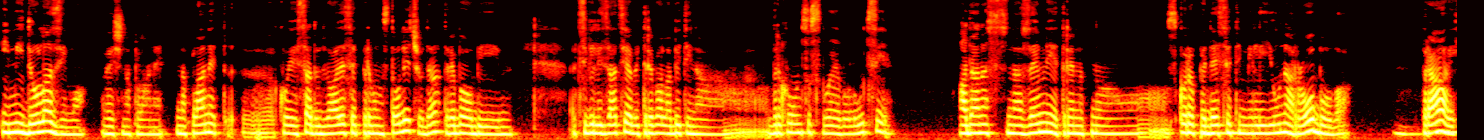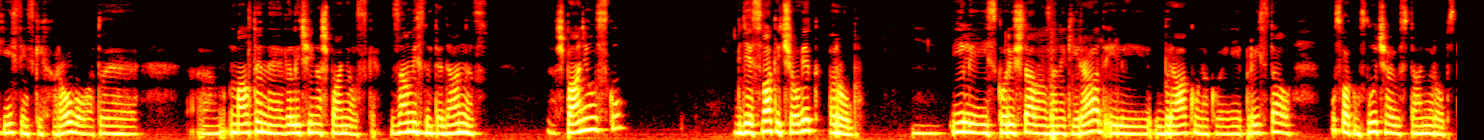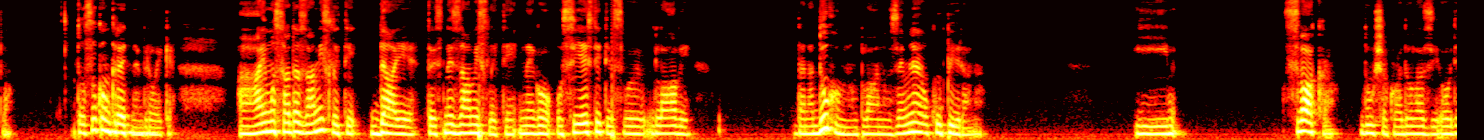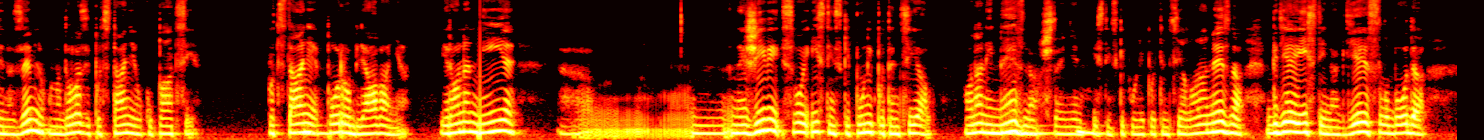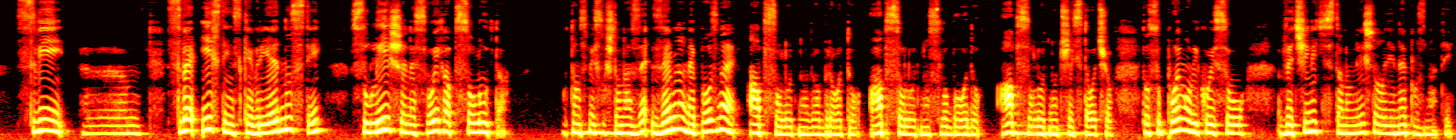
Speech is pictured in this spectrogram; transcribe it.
I mi dolazimo već na planet. Na planet e, koji je sad u 21. stoljeću, da, trebao bi, civilizacija bi trebala biti na vrhuncu svoje evolucije a danas na zemlji je trenutno skoro 50 milijuna robova, pravih, istinskih robova. To je maltene veličina Španjolske. Zamislite danas Španjolsku gdje je svaki čovjek rob. Ili iskorištavan za neki rad ili u braku na koji nije pristao. U svakom slučaju u stanju robstva. To su konkretne brojke. A ajmo sada zamisliti da je, to jest ne zamisliti, nego osvijestiti u svojoj glavi da na duhovnom planu zemlja je okupirana. I svaka duša koja dolazi ovdje na zemlju, ona dolazi pod stanje okupacije, pod stanje mm. porobljavanja, jer ona nije, ne živi svoj istinski puni potencijal. Ona ni ne zna mm. što je njen mm. istinski puni potencijal. Ona ne zna gdje je istina, gdje je sloboda. Svi, sve istinske vrijednosti su lišene svojih apsoluta. U tom smislu što mm. zemlja ne poznaje apsolutnu dobrotu, apsolutnu slobodu, apsolutnu čistoću. To su pojmovi koji su većini stanovništva ovdje nepoznati.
